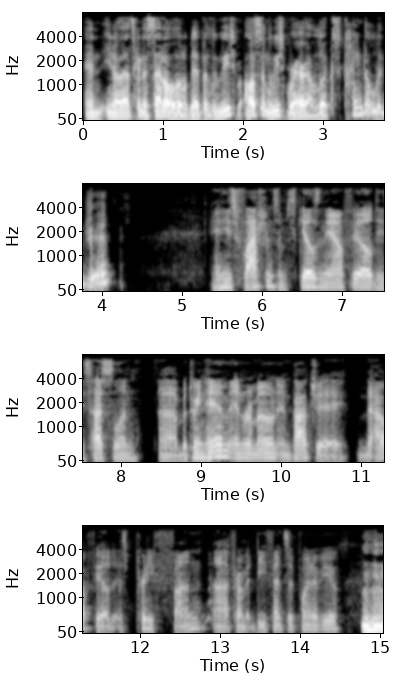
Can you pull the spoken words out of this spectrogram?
And, you know, that's going to settle a little bit, but Luis, all of a sudden Luis Barrera looks kind of legit. And he's flashing some skills in the outfield. He's hustling. Uh, between him and Ramon and Pache, the outfield is pretty fun uh, from a defensive point of view. Hmm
